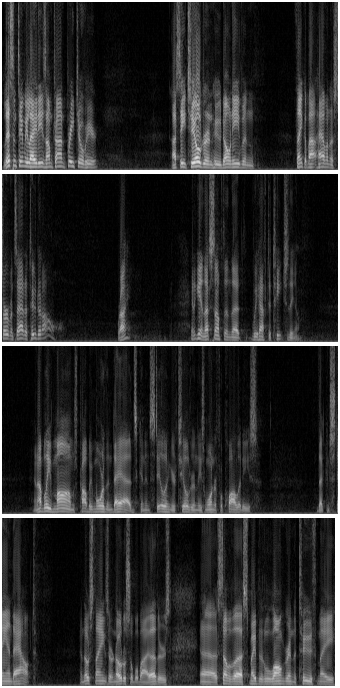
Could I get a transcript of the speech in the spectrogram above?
listen to me, ladies, I'm trying to preach over here. I see children who don't even think about having a servant's attitude at all. Right? And again, that's something that we have to teach them. And I believe moms, probably more than dads, can instill in your children these wonderful qualities that can stand out. And those things are noticeable by others. Uh, some of us, maybe a little longer in the tooth, may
